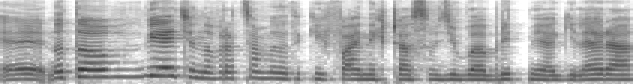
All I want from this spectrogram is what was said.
e, no to wiecie, no wracamy do takich fajnych czasów, gdzie była Britney Aguilera,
